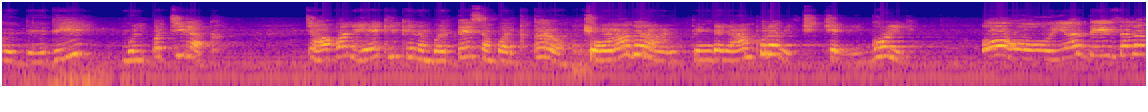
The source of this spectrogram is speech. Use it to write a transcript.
ਗੁੱਦੇ ਦੀ ਮੁੱਲ 25 ਲੱਖ ਚਾਹਵਾਨ ਹੇਠ ਲਿਖੇ ਨੰਬਰ ਤੇ ਸੰਪਰਕ ਕਰੋ ਚੋਣਾਂ ਦੌਰਾਨ ਪਿੰਡ ਰਾਮਪੁਰਾ ਵਿੱਚ ਚੱਲੀ ਗੋਲੀ ਓਹੋ ਯਾਰ ਦੇਸ਼ ਦਾ ਤਾਂ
